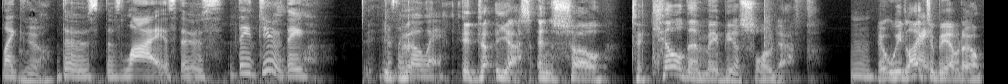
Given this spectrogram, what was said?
Like Yeah. those those lies, those they do. They it doesn't go away. It yes, and so to kill them may be a slow death. We'd like to be able to go,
